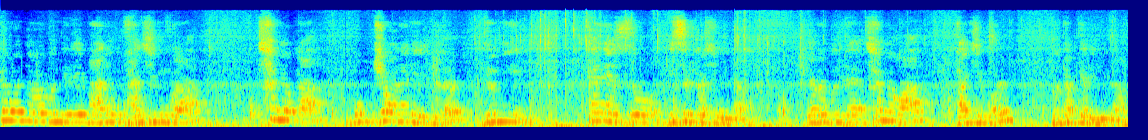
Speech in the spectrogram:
회원 여러분들이 많은 관심과 참여가 목표하는 일들을 능히 해낼 수 있을 것입니다. 여러분들의 참여와 관심을 부탁드립니다.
